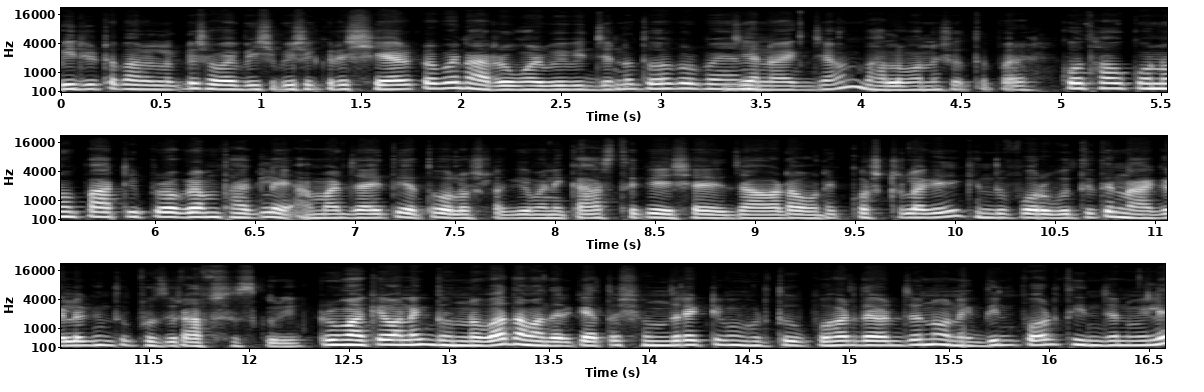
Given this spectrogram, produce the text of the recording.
ভিডিওটা ভালো লাগলে সবাই বেশি বেশি করে শেয়ার করবেন আর রোমার বেবির জন্য দোয়া করবেন। যেন একজন ভালো মানুষ হতে পারে। কোথাও কোনো পার্টি প্রোগ্রাম থাকলে আমার যাইতে এত অলস লাগে মানে কাজ থেকে এসে যাওয়াটা অনেক কষ্ট লাগে, কিন্তু পরবর্তীতে না গেলেও কিন্তু প্রচুর আফসোস করি। রুমাকে অনেক ধন্যবাদ আমাদেরকে এত সুন্দর একটি মুহূর্ত উপহার দেওয়ার জন্য, অনেকদিন পর তিনজন মিলে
